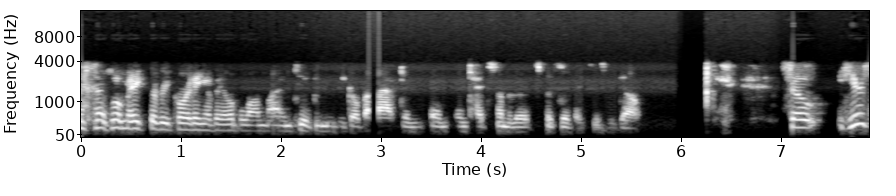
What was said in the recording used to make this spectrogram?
we'll make the recording available online too if you need to go back and, and, and catch some of the specifics as we go. So here's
